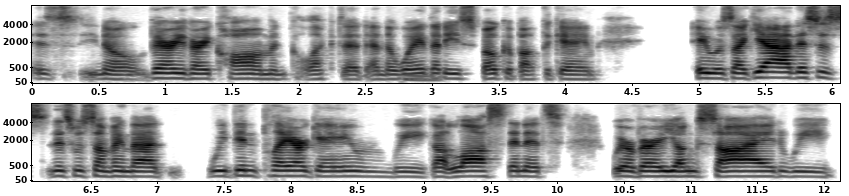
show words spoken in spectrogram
is you know very very calm and collected. And the way mm. that he spoke about the game, it was like, yeah, this is this was something that we didn't play our game. We got lost in it. We were a very young side. We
